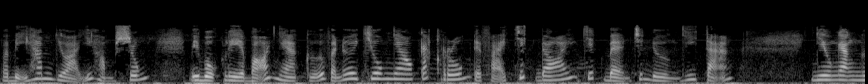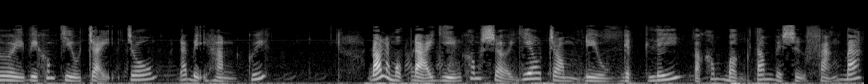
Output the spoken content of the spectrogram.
và bị hăm dọa dưới họng súng, bị buộc lìa bỏ nhà cửa và nơi chôn nhau cắt rốn để phải chết đói, chết bệnh trên đường di tản. Nhiều ngàn người vì không chịu chạy trốn đã bị hành quyết. Đó là một đại diện không sợ gieo trồng điều nghịch lý và không bận tâm về sự phản bác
